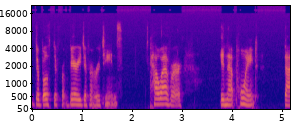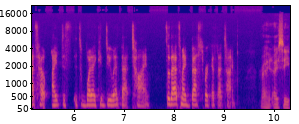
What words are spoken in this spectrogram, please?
they're both different very different routines. However in that point, that's how I just, it's what I could do at that time. So that's my best work at that time. Right, I see.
